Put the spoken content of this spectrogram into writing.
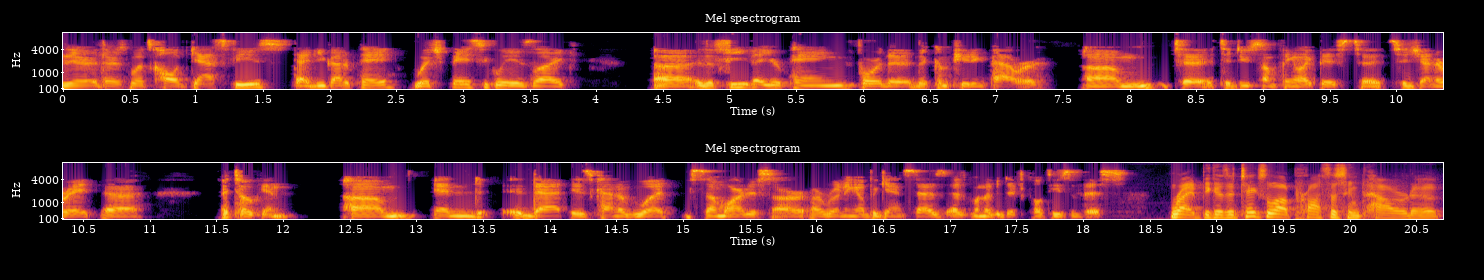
there there's what's called gas fees that you got to pay, which basically is like uh, the fee that you're paying for the the computing power um, to to do something like this to to generate uh, a token. Um, and that is kind of what some artists are, are running up against as, as one of the difficulties of this. Right, because it takes a lot of processing power to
